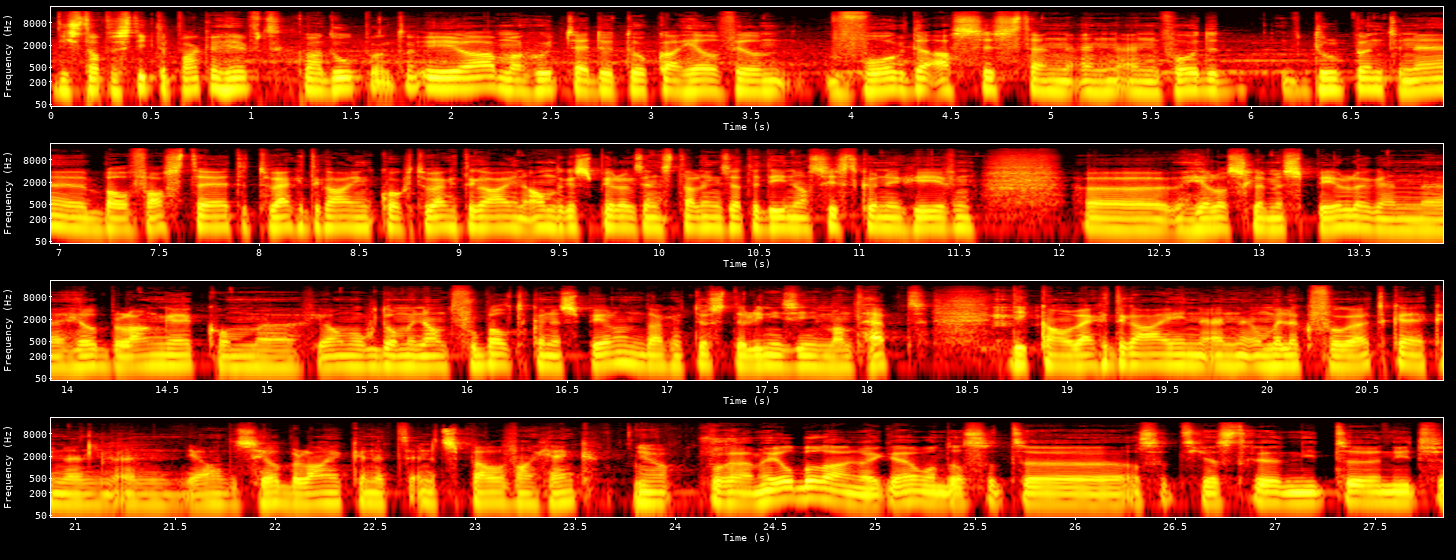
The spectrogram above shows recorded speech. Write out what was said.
die statistiek te pakken heeft qua doelpunten. Ja, maar goed, hij doet ook al heel veel voor de assist en, en, en voor de doelpunten. Hè. Balvastheid, het wegdraaien, kort wegdraaien, andere spelers in stelling zetten die een assist kunnen geven. Uh, een hele slimme speler en uh, heel belangrijk om, uh, ja, om ook dominant voetbal te kunnen spelen. Dat je tussen de linies iemand hebt die kan wegdraaien en onmiddellijk vooruitkijken. En, en ja, dat is heel belangrijk in het, in het spel van Genk. Ja. Voor hem heel belangrijk, hè? want als het, als het gisteren niet, niet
